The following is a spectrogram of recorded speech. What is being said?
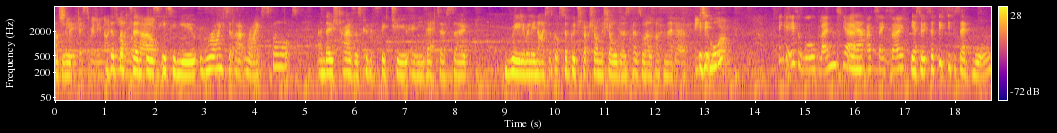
lovely. Actually, this really nice the button lapel. is hitting you right at that right spot, and those trousers couldn't fit you any better. So, really, really nice. It's got some good structure on the shoulders as well, hasn't it? Yeah, is it wool? one. I think it is a wool blend. Yeah, Yeah. I'd say so. Yeah, so it's a 50% wool.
